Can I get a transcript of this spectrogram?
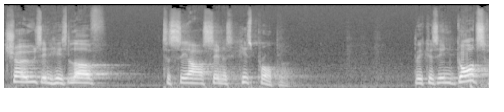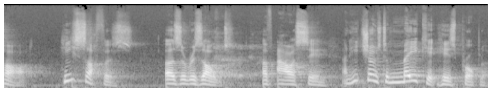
chose in His love to see our sin as His problem. Because in God's heart, He suffers as a result of our sin, and He chose to make it His problem.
